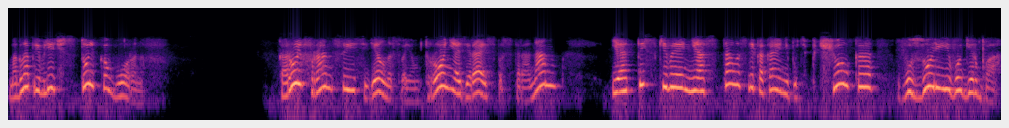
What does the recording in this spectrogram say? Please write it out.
могла привлечь столько воронов. Король Франции сидел на своем троне, озираясь по сторонам и отыскивая, не осталась ли какая-нибудь пчелка в узоре его герба.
